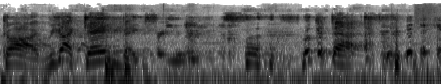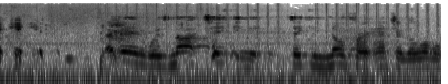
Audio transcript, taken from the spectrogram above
God, we got gangbanged for you. Look at that. that man was not taking it, taking no for an answer to level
